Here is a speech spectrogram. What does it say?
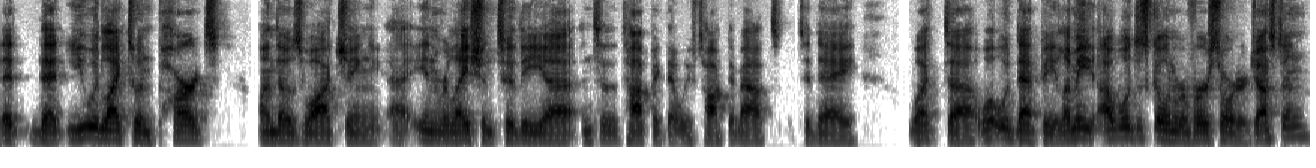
that that you would like to impart on those watching uh, in relation to the uh, into the topic that we've talked about today what uh, what would that be? Let me. I will just go in reverse order. Justin,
